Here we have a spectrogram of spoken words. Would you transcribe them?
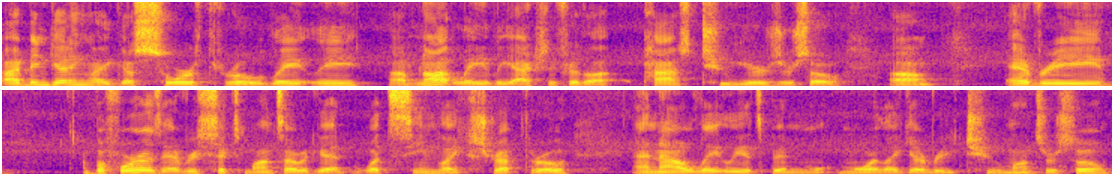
I've been getting like a sore throat lately. Um, not lately, actually, for the past two years or so. Um, every before it was every six months, I would get what seemed like strep throat, and now lately it's been more like every two months or so.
